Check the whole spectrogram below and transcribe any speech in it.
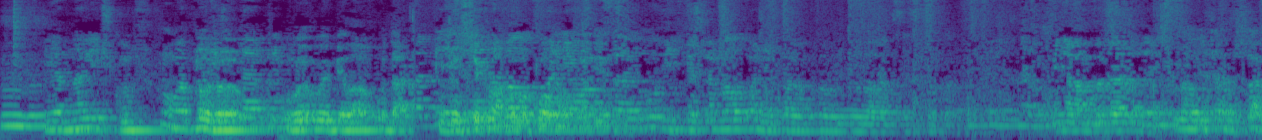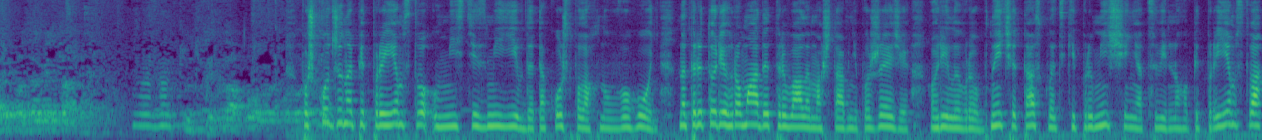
Угу. И обналичку. Ну, а тоже да, вы, выбила удар. Уже стекло было полное. На балконе повыбивало все У Меня там выгородили. Мы лучше встали, позаметали. Пошкоджено підприємство у місті Зміїв, де також спалахнув вогонь. На території громади тривали масштабні пожежі, горіли виробничі та складські приміщення цивільного підприємства,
